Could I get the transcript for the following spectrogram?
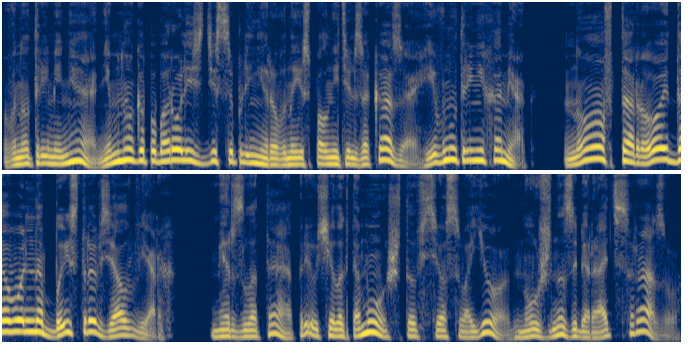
Внутри меня немного поборолись дисциплинированный исполнитель заказа и внутренний хомяк. Но второй довольно быстро взял вверх. Мерзлота приучила к тому, что все свое нужно забирать сразу.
